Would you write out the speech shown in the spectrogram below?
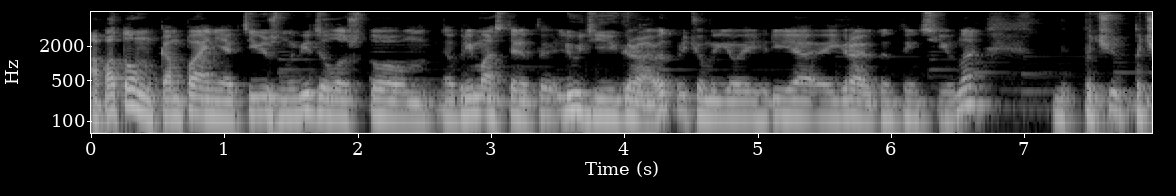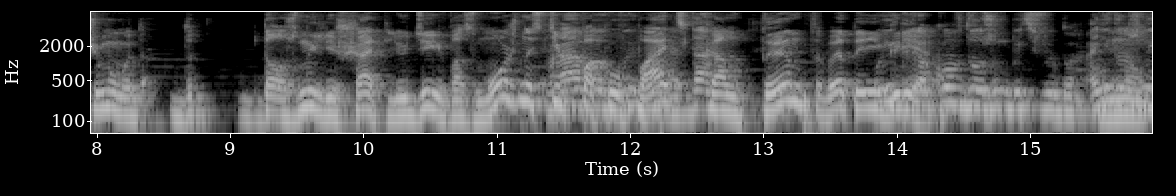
А потом компания Activision увидела, что в ремастере люди играют, причем ее игре- играют интенсивно. Почему, почему мы должны лишать людей возможности Права покупать выбора, да. контент в этой У игре? игроков должен быть выбор. Они Ну. должны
